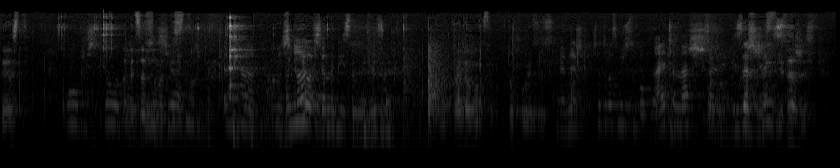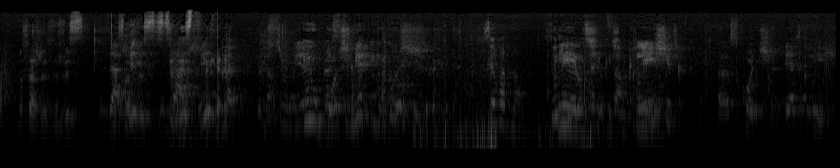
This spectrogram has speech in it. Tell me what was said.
Тест. О, что? На лице все написано. У нее все написано на лице. Поэтому кто, ходит здесь? Знаешь, что-то у вас между зубов. А это наш Визажист. Визажист. Массажист. Визажист, Визажист, массажист, стилист. визажист, да. И уборщик. и уборщик. Все в одном. Клеилщик еще. Клейщик э, скотча. И отклеищик.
